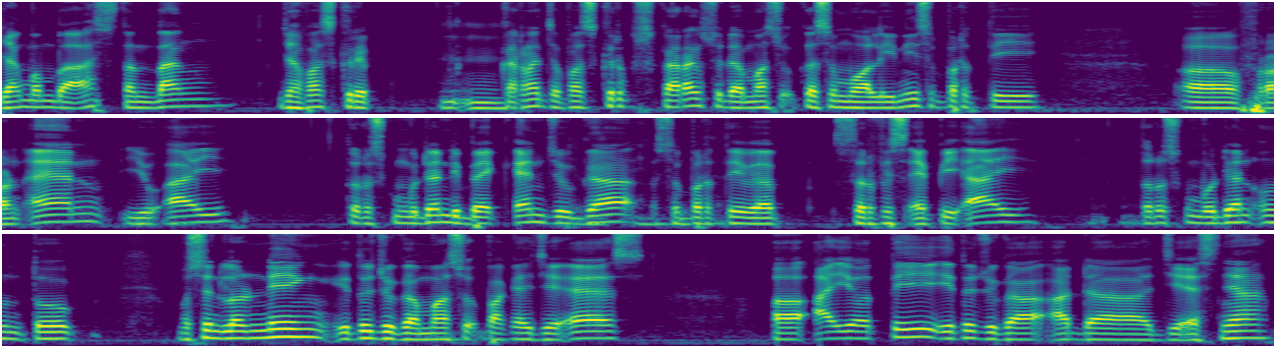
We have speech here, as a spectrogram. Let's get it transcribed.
yang membahas tentang JavaScript. Mm-mm. Karena JavaScript sekarang sudah masuk ke semua lini seperti uh, front end, UI, terus kemudian di back end juga seperti web service API. Terus kemudian untuk machine learning itu juga masuk pakai JS. Eh, IoT itu juga ada JS-nya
